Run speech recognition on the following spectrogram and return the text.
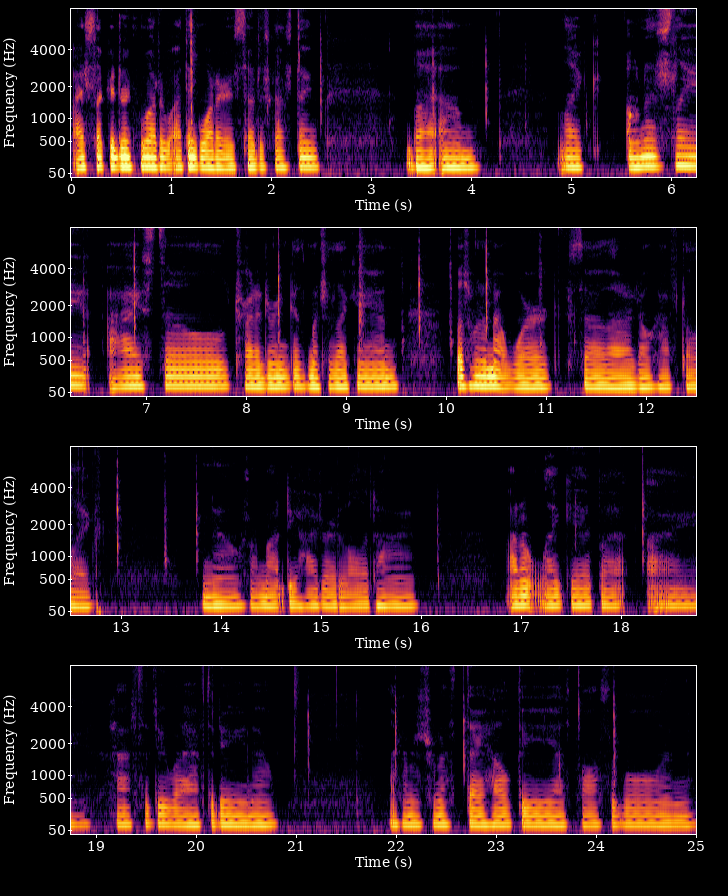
I suck at drinking water. I think water is so disgusting. But, um, like, honestly, I still try to drink as much as I can, especially when I'm at work, so that I don't have to, like, you know, so I'm not dehydrated all the time. I don't like it, but I have to do what I have to do, you know? Like, I'm just trying to stay healthy as possible and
